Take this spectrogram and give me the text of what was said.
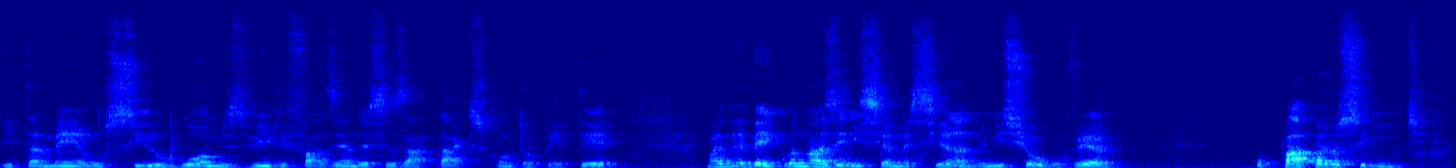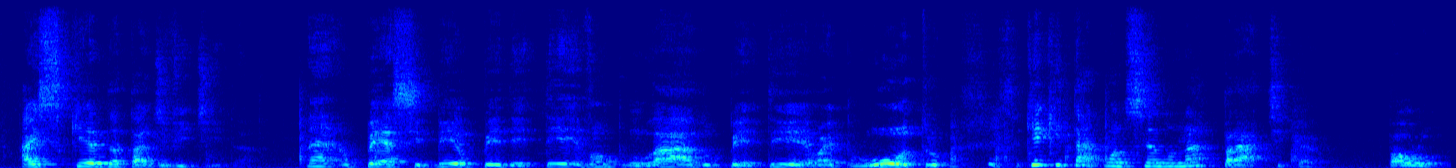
e também o Ciro Gomes vive fazendo esses ataques contra o PT. Mas vê bem, quando nós iniciamos esse ano, iniciou o governo, o papo era o seguinte, a esquerda está dividida. Né? O PSB, o PDT vão para um lado, o PT vai para o outro. O que está acontecendo na prática, Paulo?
